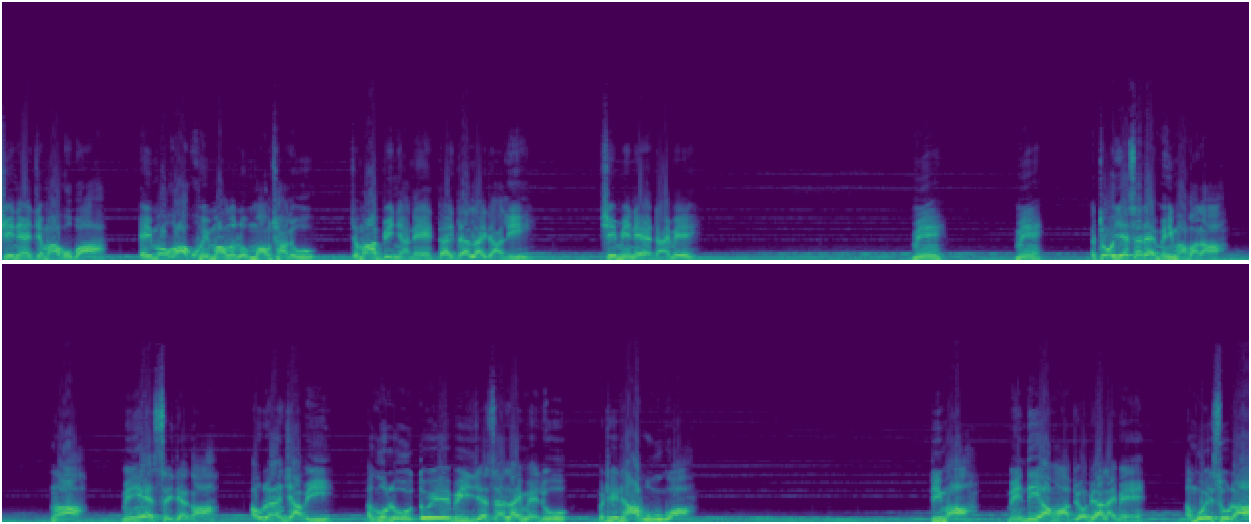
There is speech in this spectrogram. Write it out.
ရှင်နဲ့ကျမကိုပါအိမ်မော်ကခွေးမောင်းသလိုမောင်းချလို့ကျမပညာနဲ့တိုက်တက်လိုက်တာလေရှင်မြင်တဲ့အတိုင်းပဲမင်းမင်းအတော်ရက်ဆက်တဲ့မိန်းမပါလားငါမင်းရဲ့စိတ်ဓာတ်က အောက်တန်းကြပြီးအခုလိုသွေးပြီးရက်ဆက်လိုက်မယ်လို့မထင်ထားဘူးကွာဒီမှာမင်းတီးအောင်ငါပြောပြလိုက်မယ်အမွေဆိုတာ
